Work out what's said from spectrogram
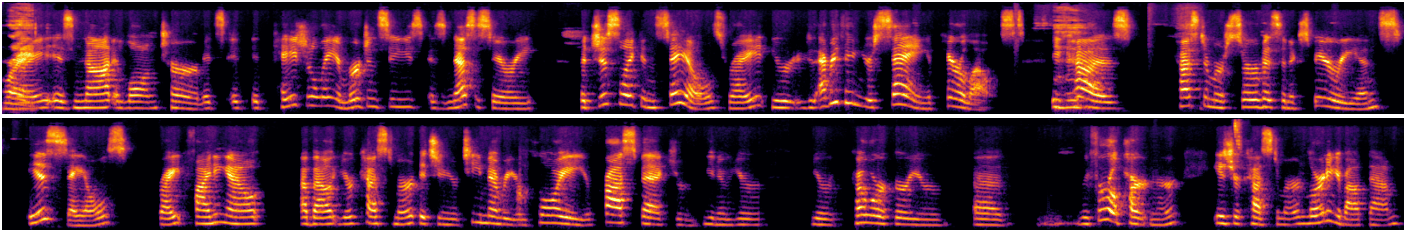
right, right is not a long term. It's it, occasionally emergencies is necessary but just like in sales, right? You're everything you're saying it parallels mm-hmm. because mm-hmm. customer service and experience is sales, right? Finding out about your customer, if it's your team member, your employee, your prospect, your, you know, your your coworker, your uh, referral partner is your customer, learning about them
